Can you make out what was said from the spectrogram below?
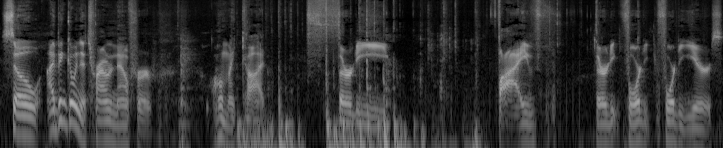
So I've been going to Toronto now for, oh my God, 35, 30, 40, 40 years.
